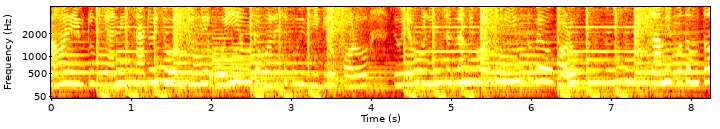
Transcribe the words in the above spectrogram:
আমার ইউটিউব জার্নি স্টার্ট হয়েছে ওর জন্যে। ওই আমাকে বলেছে, তুমি ভিডিও করো। তুমি যখন ইনস্টাগ্রামে করো, তুমি ইউটিউবেও করো। তো আমি প্রথম তো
